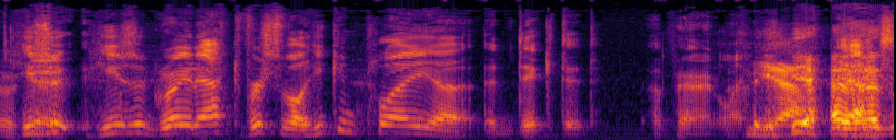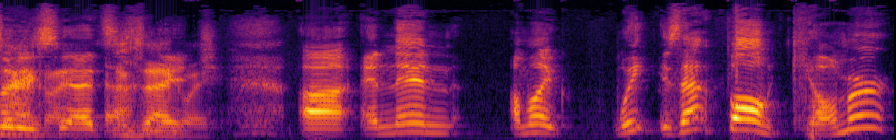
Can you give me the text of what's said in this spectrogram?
Okay. He's a he's a great actor. First of all, he can play uh, addicted. Apparently. Yeah. yeah, that's what he exactly. said. That's his Exactly. Uh, and then I'm like, wait, is that Val Kilmer?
